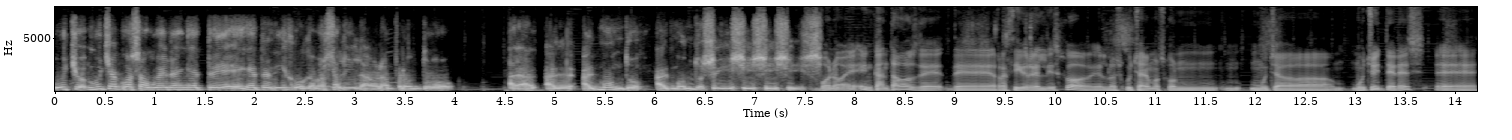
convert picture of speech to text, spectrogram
mucho, muchas cosas buenas en este, en este disco que va a salir ahora pronto al, al- al mundo, al mundo, sí, sí, sí, sí. Bueno, e- encantados de, de recibir el disco, eh, lo escucharemos con mucho, mucho interés. Eh,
